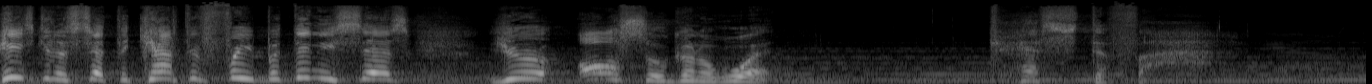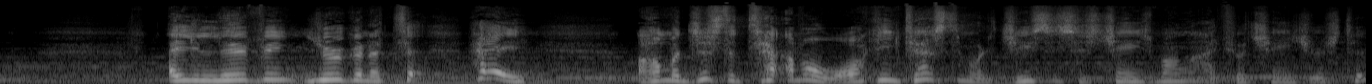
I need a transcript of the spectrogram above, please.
He's going to set the captive free. But then he says, you're also going to what? Testify a living, you're going to, te- hey, I'm a, just a, te- I'm a walking testimony. Jesus has changed my life. He'll change yours too.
